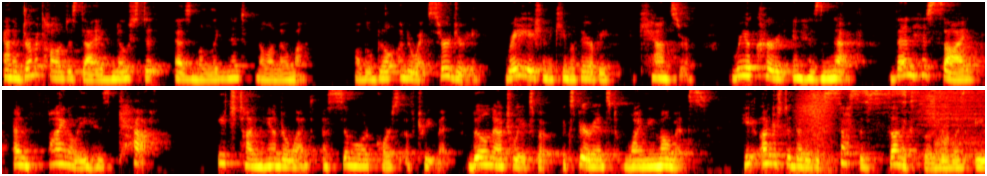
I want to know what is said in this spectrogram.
and a dermatologist diagnosed it as malignant melanoma. Although Bill underwent surgery, radiation, and chemotherapy, the cancer reoccurred in his neck, then his side, and finally his calf. Each time he underwent a similar course of treatment. Bill naturally expo- experienced whiny moments. He understood that his excessive sun exposure was a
